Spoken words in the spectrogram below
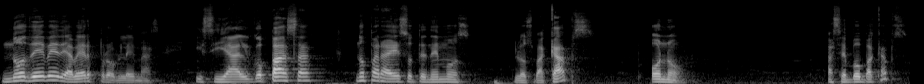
no debe de haber problemas. Y si algo pasa, ¿no para eso tenemos los backups o no? ¿Hacemos backups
